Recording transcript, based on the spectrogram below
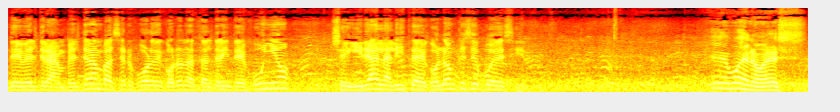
de Beltrán? Beltrán va a ser jugador de Colón hasta el 30 de junio, seguirá en la lista de Colón, ¿qué se puede decir? Eh, bueno, es,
